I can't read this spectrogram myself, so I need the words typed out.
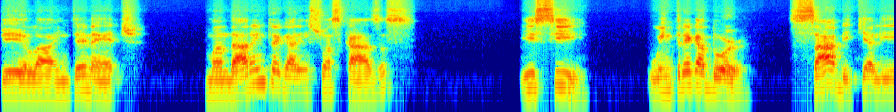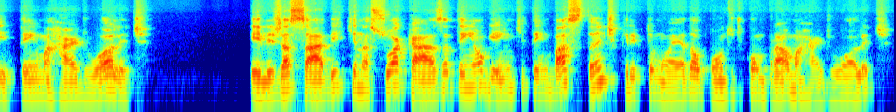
pela internet, mandaram entregar em suas casas, e se o entregador sabe que ali tem uma hard wallet, ele já sabe que na sua casa tem alguém que tem bastante criptomoeda ao ponto de comprar uma hard wallet.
